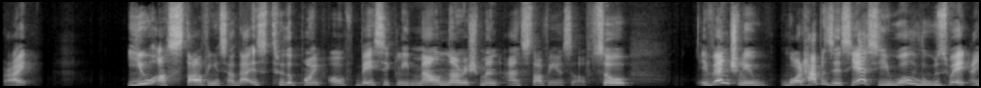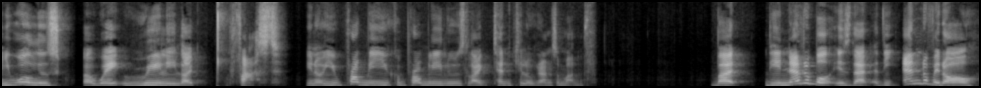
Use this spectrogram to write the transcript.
right? You are starving yourself. That is to the point of basically malnourishment and starving yourself. So eventually, what happens is, yes, you will lose weight, and you will lose uh, weight really like fast. You know, you probably you could probably lose like 10 kilograms a month. But the inevitable is that at the end of it all,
